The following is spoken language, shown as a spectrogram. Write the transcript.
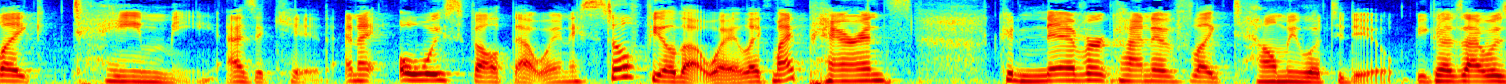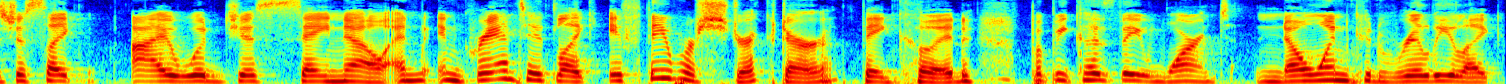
like tame me as a kid. And I always felt that way. And I still feel that way. Like my parents could never kind of like tell me what to do because I was just like, I would just say no. And, and granted, like if they were stricter, they could. But because they weren't, no one could really like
